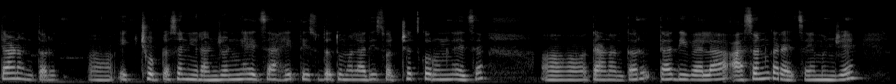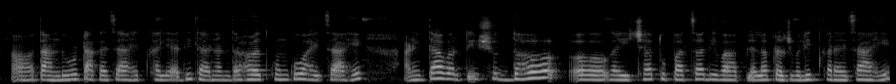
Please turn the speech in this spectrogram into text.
त्यानंतर एक छोटंसं निरांजन घ्यायचं आहे. ते सुद्धा तुम्हाला आधी स्वच्छच करून घ्यायचं आहे त्यानंतर त्या दिव्याला आसन करायचं आहे म्हणजे तांदूळ टाकायचे आहेत खाली आधी त्यानंतर हळद कुंकू व्हायचं आहे आणि त्यावरती शुद्ध गाईच्या तुपाचा दिवा आपल्याला प्रज्वलित करायचा आहे.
